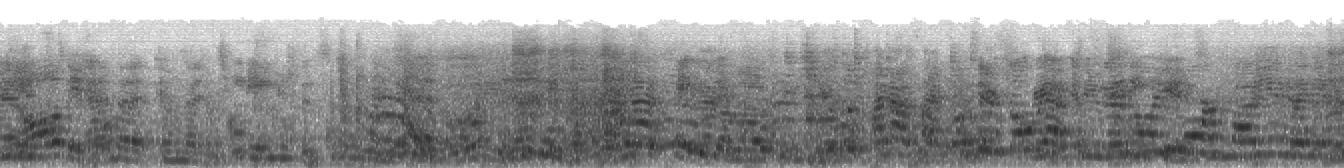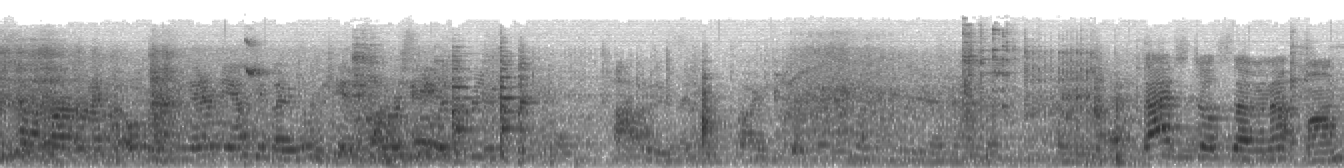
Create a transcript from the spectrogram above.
And all the, and the, and the teenagers that still have kids, the little kids. I'm not taking them low from Sheila. I know, it's like, well, there's only, We have if too there's many only kids. four or five, you and then there's some of our, like the oldest, and then everybody else is like little kids. So we're saying with three. That's still seven up, mom.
